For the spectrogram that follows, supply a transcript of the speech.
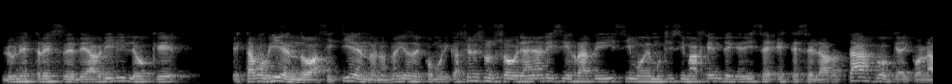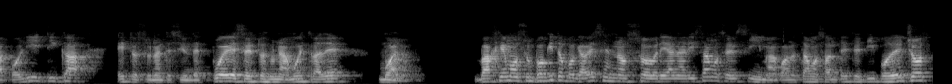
lunes 13 de abril, y lo que estamos viendo, asistiendo en los medios de comunicación es un sobreanálisis rapidísimo de muchísima gente que dice, este es el hartazgo que hay con la política, esto es un antes y un después, esto es una muestra de, bueno, bajemos un poquito porque a veces nos sobreanalizamos encima cuando estamos ante este tipo de hechos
